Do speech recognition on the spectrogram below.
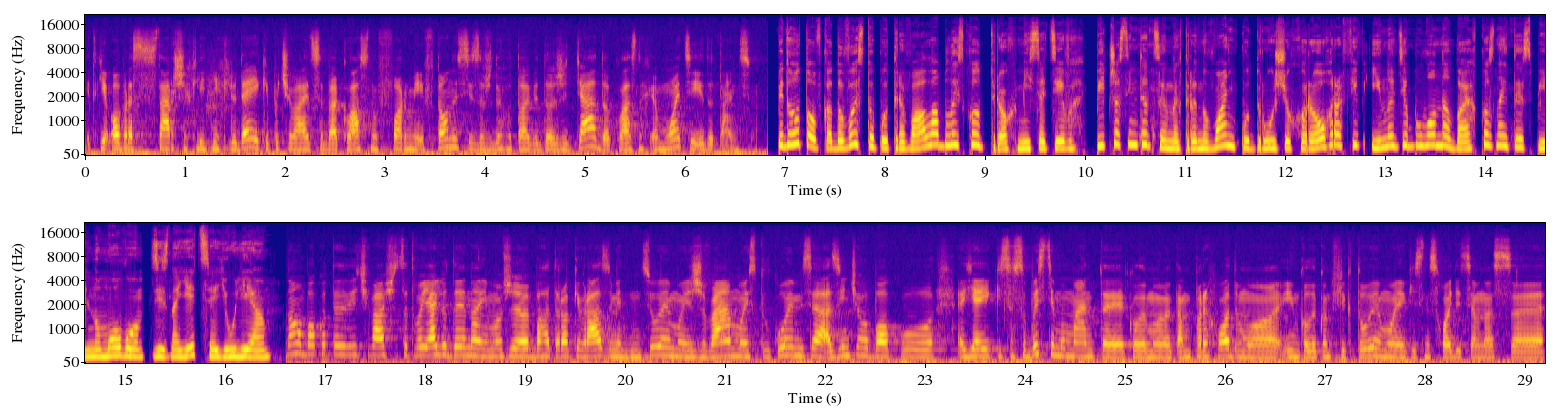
І такий образ старших літніх людей, які почувають себе класно в формі і в тонусі, завжди готові до життя, до класних емоцій і до танцю. Підготовка до виступу тривала близько трьох місяців. Під час інтенсивних тренувань подружжю хореографів іноді було нелегко знайти спільну мову, зізнається Юлія. З одного боку, ти відчуваєш, що це твоя людина, і ми вже багато років разом і танцюємо, і живемо, і спілкуємося. А з іншого боку, є якісь особисті моменти, коли ми там переходимо, інколи конфліктуємо, якісь не сходяться в нас е,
